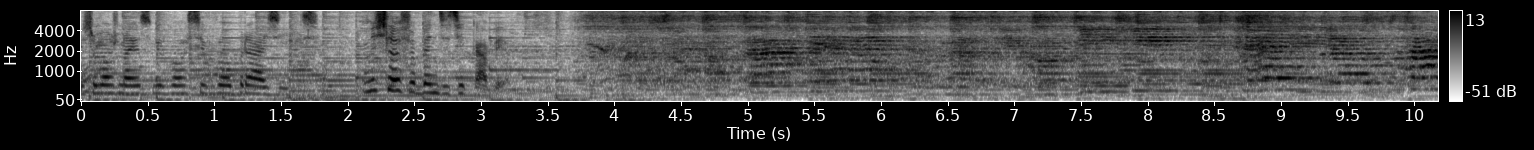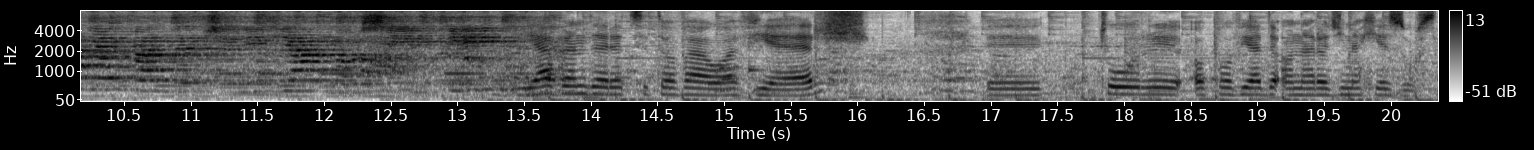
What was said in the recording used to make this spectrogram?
i że można je sobie właśnie wyobrazić. Myślę, że będzie ciekawie. Ja będę recytowała wiersz, y, który opowiada o narodzinach Jezusa.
